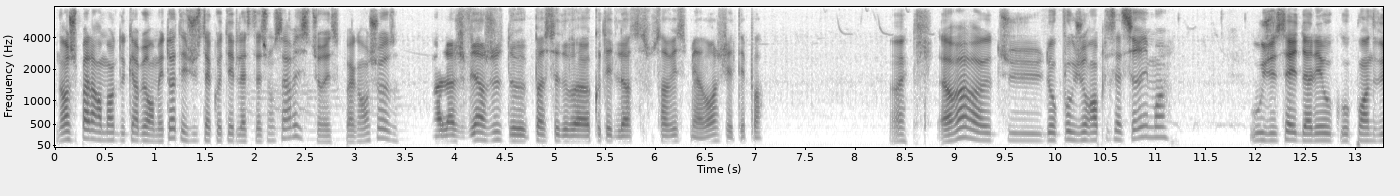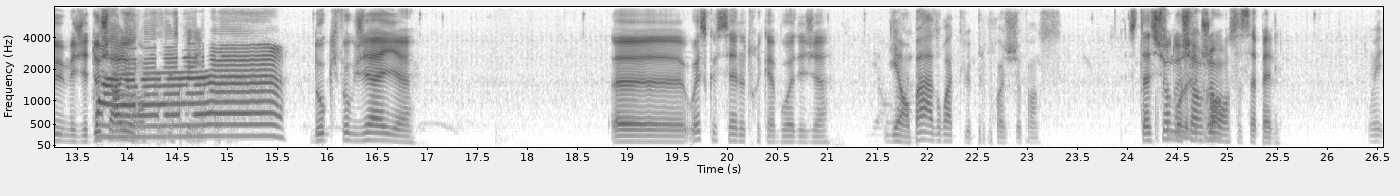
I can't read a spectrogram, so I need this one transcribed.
Non, j'ai pas la remorque de carburant, mais toi t'es juste à côté de la station service, tu risques pas grand chose. Bah là, je viens juste de passer de, à côté de la station service, mais avant, j'y étais pas. Alors, euh, tu... donc faut que je remplisse la série moi? Ou j'essaye d'aller au, au point de vue, mais j'ai deux chariots. Ah Donc il faut que j'aille. Euh, où est-ce que c'est le truc à bois déjà? Il est en bas à droite le plus proche, je pense. Station de chargement, ça s'appelle. Oui.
